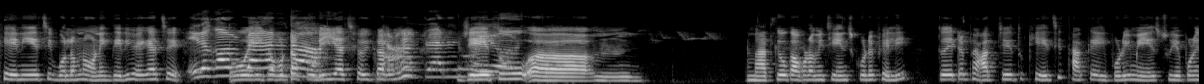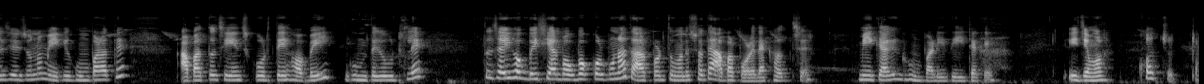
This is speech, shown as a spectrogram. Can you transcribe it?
খেয়ে নিয়েছি বললাম না অনেক দেরি হয়ে গেছে। তো এই কাপড়টা পরেই আছে ওই কারণে। যেহেতু ভাতকেও কাপড় আমি চেঞ্জ করে ফেলি। তো এটা ভাত যেহেতু খেয়েছি থাকে এই পরেই মেয়ে শুয়ে পড়েছে এই জন্য মেয়েকে ঘুম পাড়াতে। আবার তো চেঞ্জ করতে হবেই ঘুম থেকে উঠলে। তো যাই হোক বেশি আর বকবক করব না তারপর তোমাদের সাথে আবার পরে দেখা হচ্ছে। মেয়েকে আগে ঘুম পাড়িয়ে দিই এটাকে। এই যে আমার খচ্চরটা।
